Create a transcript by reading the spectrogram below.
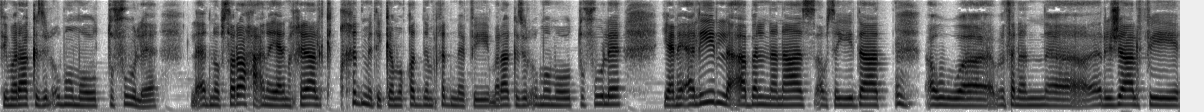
في مراكز الامومه والطفولة لأنه بصراحة أنا يعني من خلال خدمتي كمقدم خدمة في مراكز الامومه والطفولة يعني قليل قابلنا ناس أو سيدات آه، مثلا رجال في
